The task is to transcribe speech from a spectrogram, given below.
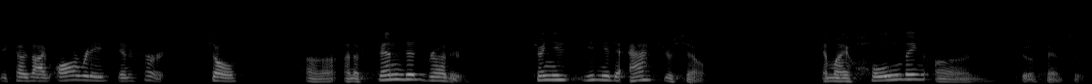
because I've already been hurt. So, uh, an offended brother. So you, you need to ask yourself Am I holding on to offenses?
